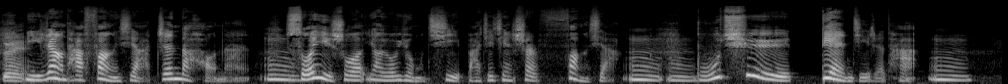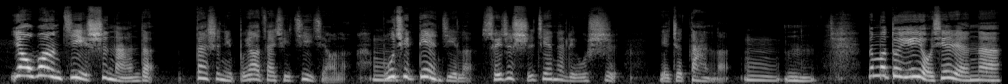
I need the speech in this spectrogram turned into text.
对，你让他放下，真的好难。嗯所以说要有勇气把这件事儿放下，嗯嗯不去惦记着他。嗯要忘记是难的，但是你不要再去计较了，不去惦记了，随着时间的流逝也就淡了。嗯嗯，那么对于有些人呢，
